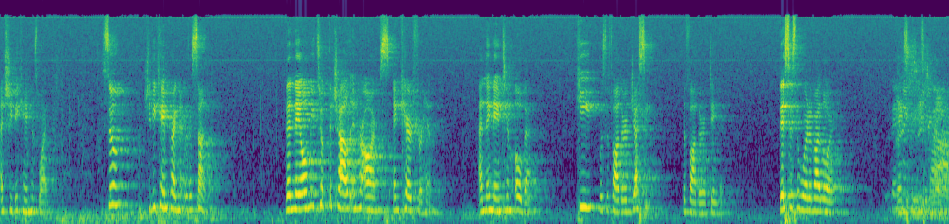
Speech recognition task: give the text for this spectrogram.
and she became his wife. Soon she became pregnant with a son. Then Naomi took the child in her arms and cared for him, and they named him Obed. He was the father of Jesse, the father of David. This is the word of our Lord. Thanks, Thanks be to God.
